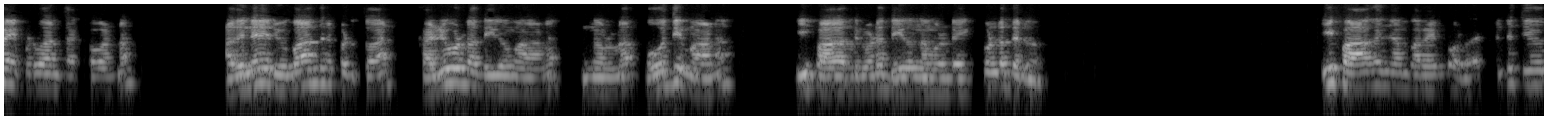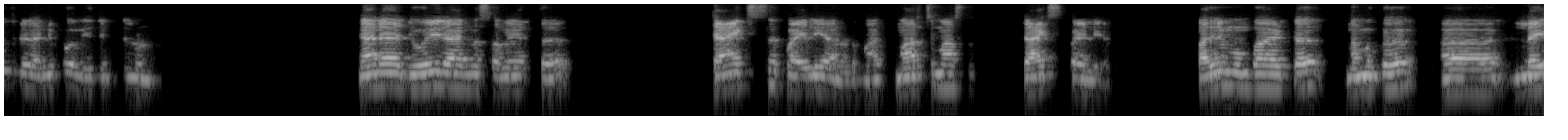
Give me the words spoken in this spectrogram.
ഭയപ്പെടുവാൻ തക്കവണ്ണം അതിനെ രൂപാന്തരപ്പെടുത്തുവാൻ കഴിവുള്ള ദൈവമാണ് എന്നുള്ള ബോധ്യമാണ് ഈ ഭാഗത്തിലൂടെ ദൈവം നമ്മളുടെ കൊണ്ടുതരുന്നത് ഈ ഭാഗം ഞാൻ പറയുമ്പോൾ എന്റെ ജീവിതത്തിൽ ഒരു അനുഭവം ഇതിലുണ്ട് ഞാൻ ജോലിയിലായിരുന്ന സമയത്ത് ടാക്സ് ഫയൽ ചെയ്യാറുണ്ട്. മാർച്ച് മാസം ടാക്സ് ഫയൽ ചെയ്യണം അതിനു മുമ്പായിട്ട് നമുക്ക് എൽ ഐ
